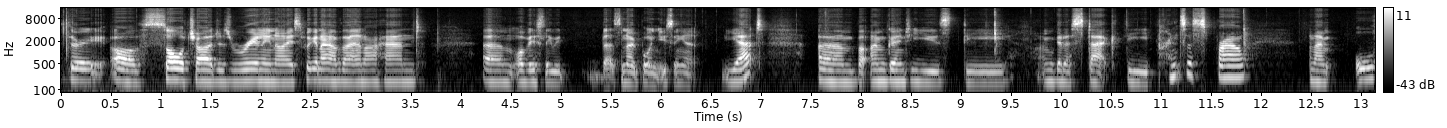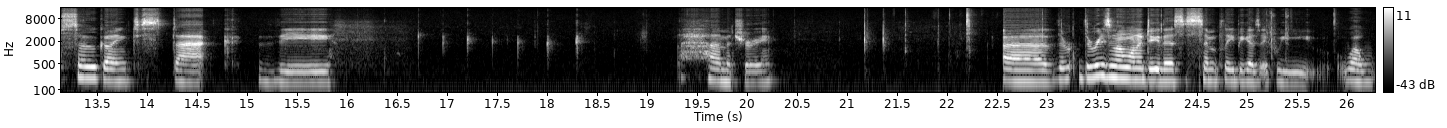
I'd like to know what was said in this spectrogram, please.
three. Oh, Soul Charge is really nice. We're gonna have that in our hand. Um, obviously, we, there's no point using it yet, um, but I'm going to use the I'm going to stack the Princess Sprout and I'm also going to stack the Hermitree. Uh, the, the reason I want to do this is simply because if we, well,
